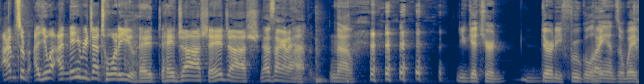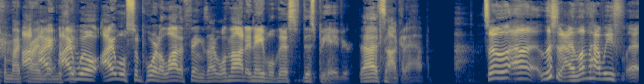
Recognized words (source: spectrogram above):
I'm surprised. You know? I may reach out to one of you. Hey, hey, Josh. Hey, Josh. That's not gonna happen. Uh, no. you get your dirty frugal like, hands away from my prime I, membership. I will I will support a lot of things. I will not enable this this behavior. That's not going to happen. So uh, listen, I love how we uh,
